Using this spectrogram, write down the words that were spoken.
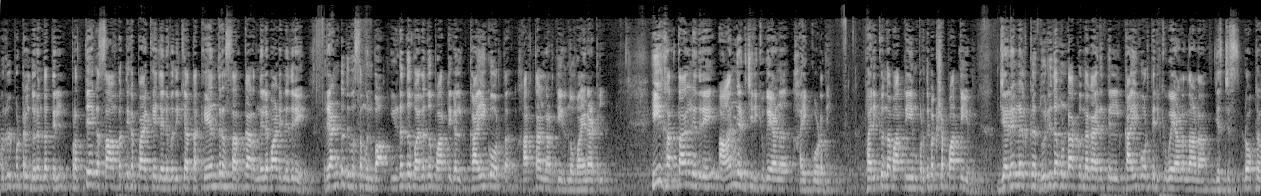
ഉരുൾപൊട്ടൽ ദുരന്തത്തിൽ പ്രത്യേക സാമ്പത്തിക പാക്കേജ് അനുവദിക്കാത്ത കേന്ദ്ര സർക്കാർ നിലപാടിനെതിരെ രണ്ടു ദിവസം മുൻപ് ഇടതു വലതു പാർട്ടികൾ കൈകോർത്ത് ഹർത്താൽ നടത്തിയിരുന്നു വയനാട്ടിൽ. ഈ ഹർത്താലിനെതിരെ ആഞ്ഞടിച്ചിരിക്കുകയാണ് ഹൈക്കോടതി. ഭരിക്കുന്ന പാർട്ടിയും പ്രതിപക്ഷ പാർട്ടിയും ജനങ്ങൾക്ക് ദുരിതമുണ്ടാക്കുന്ന കാര്യത്തിൽ കൈകോർത്തിരിക്കുകയാണെന്നാണ് justice doctor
